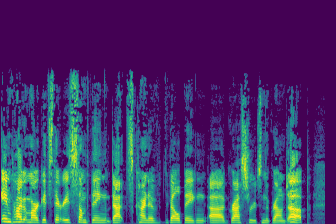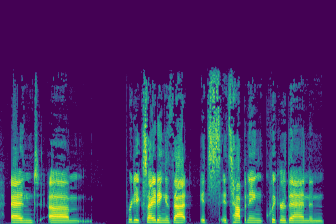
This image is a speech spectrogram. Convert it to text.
in private markets, there is something that's kind of developing uh, grassroots in the ground up, and um, pretty exciting is that it's it's happening quicker than and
